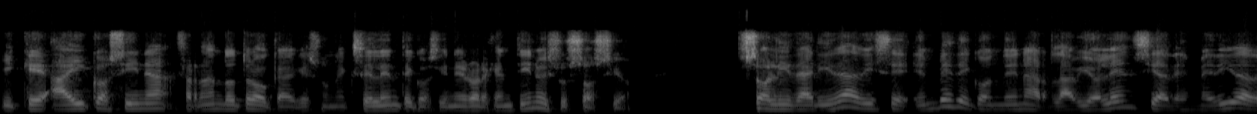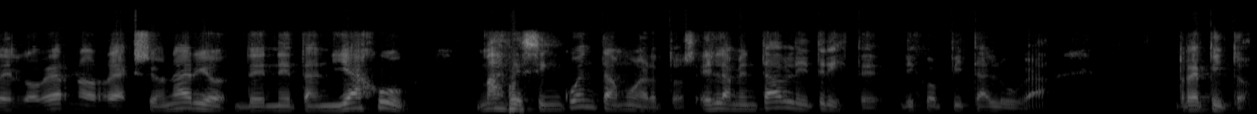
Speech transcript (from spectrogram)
y que ahí cocina Fernando Troca, que es un excelente cocinero argentino y su socio. Solidaridad dice, en vez de condenar la violencia desmedida del gobierno reaccionario de Netanyahu, más de 50 muertos. Es lamentable y triste, dijo Pitaluga. Repito,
